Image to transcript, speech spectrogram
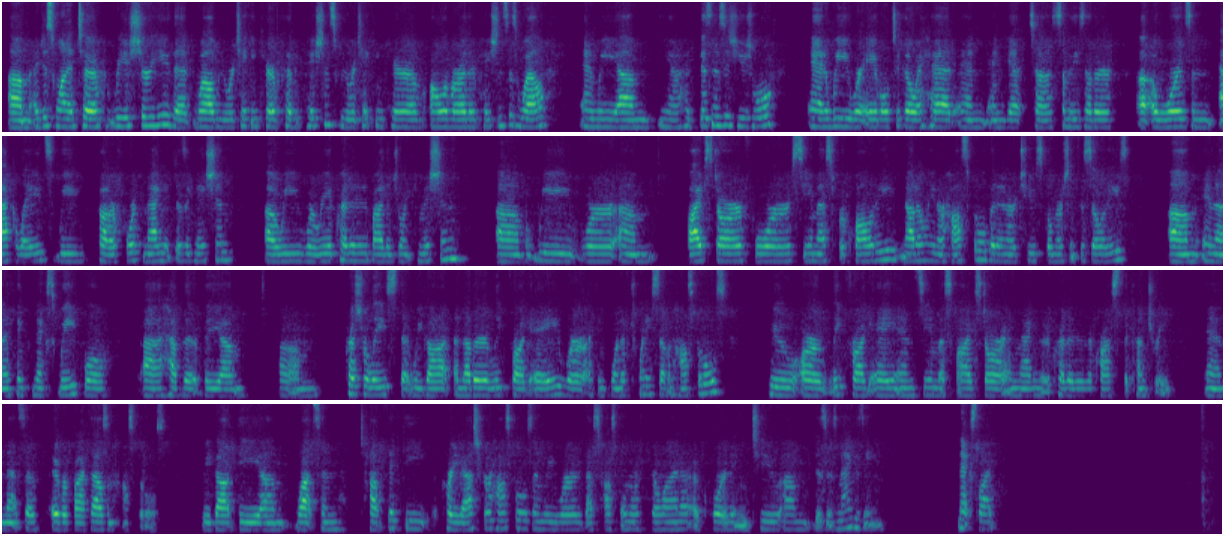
Um, I just wanted to reassure you that while we were taking care of COVID patients, we were taking care of all of our other patients as well. And we um, you know, had business as usual. And we were able to go ahead and, and get uh, some of these other uh, awards and accolades. We got our fourth magnet designation. Uh, we were reaccredited by the Joint Commission. Um, we were um, five star for CMS for quality, not only in our hospital, but in our two skilled nursing facilities. Um, and I think next week we'll uh, have the, the um, um, press release that we got another Leapfrog A, where I think one of 27 hospitals who are Leapfrog A and CMS five star and magnet accredited across the country. And that's of over 5,000 hospitals. We got the um, Watson top 50 cardiovascular hospitals, and we were the best hospital in North Carolina according to um, Business Magazine. Next slide.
